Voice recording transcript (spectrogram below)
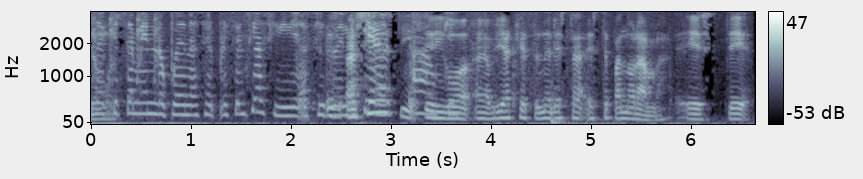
O sea que también lo pueden hacer presencial si así lo Así es, te ah, digo, habría que tener esta, este panorama. Este,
